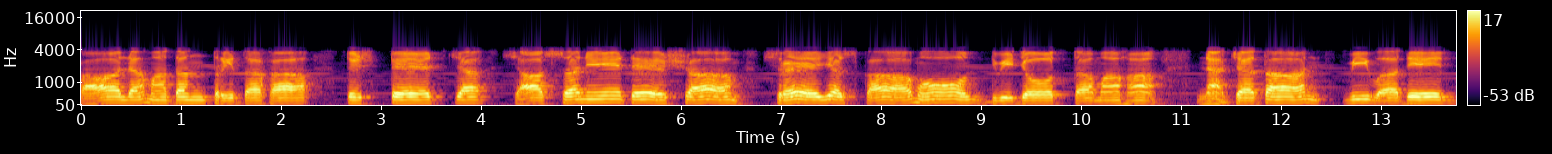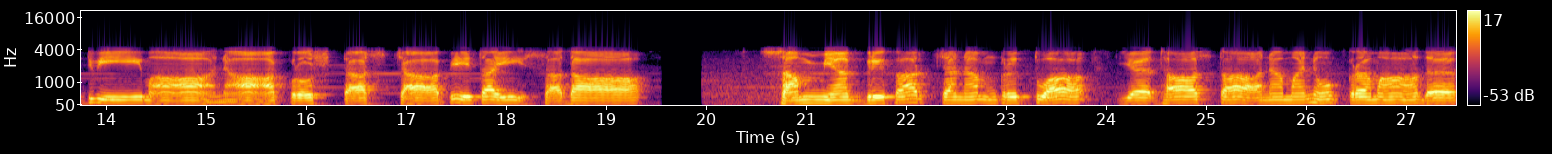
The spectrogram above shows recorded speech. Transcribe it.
कालमदन्त्रितः तिष्ठेच्च शासने तेषां श्रेयस्कामो द्विजोत्तमः न च तान् विवदेद्वीमानाकृष्टश्चापि तैः सदा। सम्यग्गृहार्चनं कृत्वा यथास्थानमनुक्रमाद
